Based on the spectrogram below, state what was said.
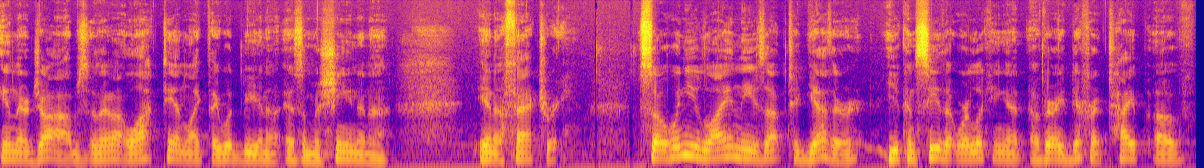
in their jobs and they're not locked in like they would be in a, as a machine in a, in a factory. So when you line these up together, you can see that we're looking at a very different type of,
